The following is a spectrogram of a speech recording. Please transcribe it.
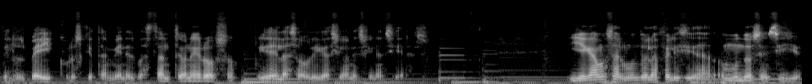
de los vehículos que también es bastante oneroso y de las obligaciones financieras. Y llegamos al mundo de la felicidad, un mundo sencillo.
